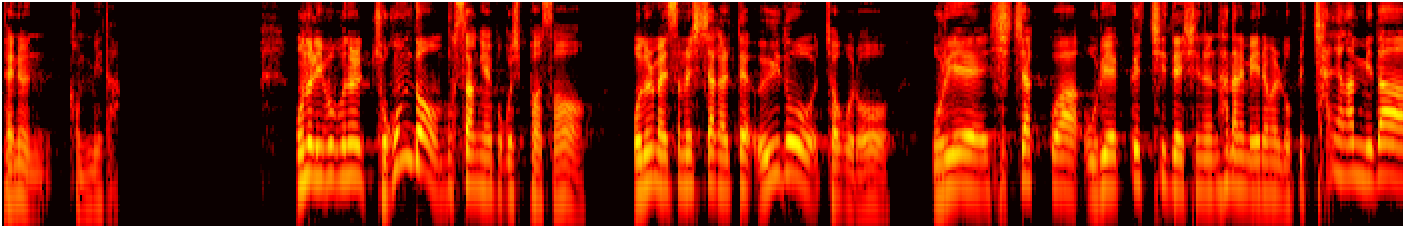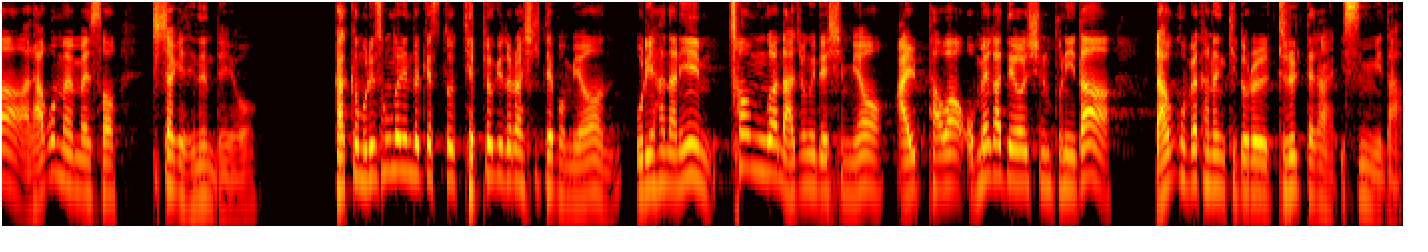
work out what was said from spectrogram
되는 겁니다. 오늘 이 부분을 조금 더 묵상해 보고 싶어서 오늘 말씀을 시작할 때 의도적으로 우리의 시작과 우리의 끝이 되시는 하나님의 이름을 높이 찬양합니다. 라고 말하면서 시작이 되는데요. 가끔 우리 성도님들께서도 대표 기도를 하실 때 보면 우리 하나님 처음과 나중이 되시며 알파와 오메가 되어주시는 분이다. 라고 고백하는 기도를 들을 때가 있습니다.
